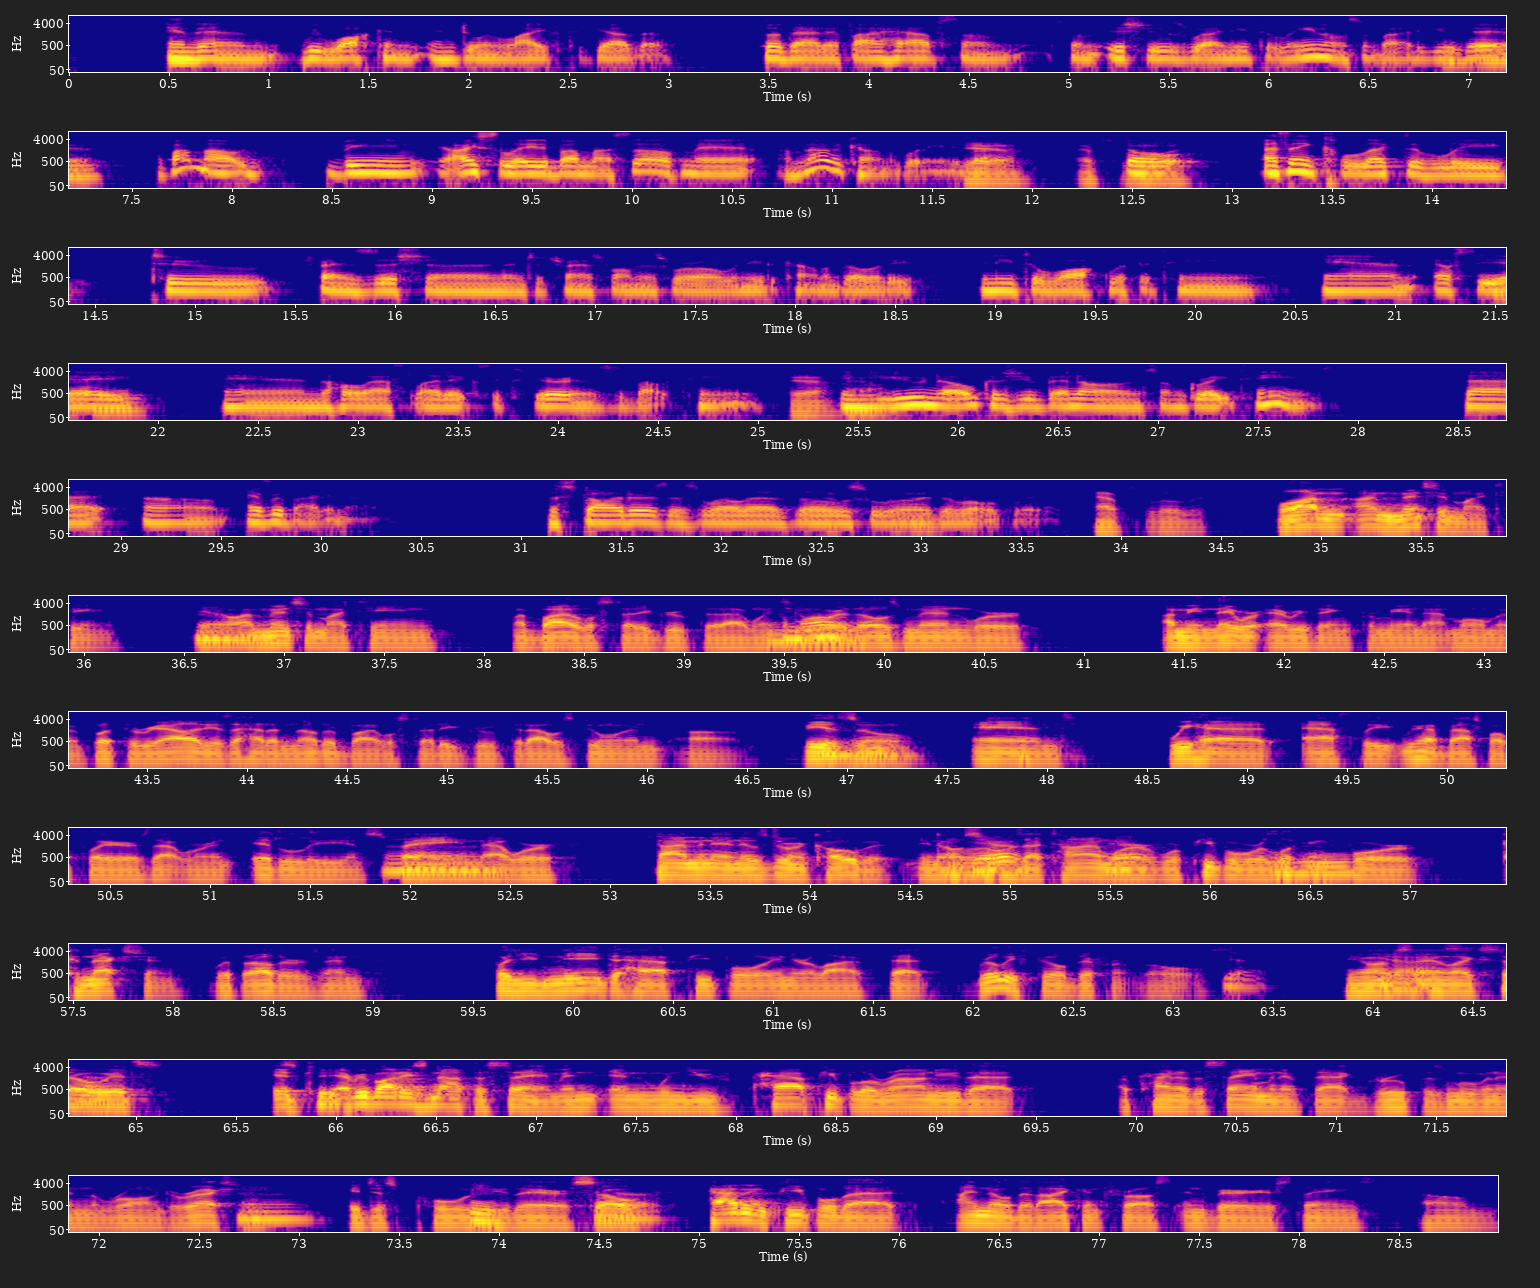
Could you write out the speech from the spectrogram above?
And then we walking and doing life together. So that if I have some some issues where I need to lean on somebody, you're there. If I'm out being isolated by myself, man, I'm not accountable to anybody. Yeah, absolutely. So I think collectively to transition and to transform this world, we need accountability. We need to walk with a team. And FCA and the whole athletics experience is about team. yeah. And you know, because you've been on some great teams, that um, everybody matters. the starters as well as those who are the role players. Absolutely. Well, I'm, I mentioned my team. You know, I Mhm. mentioned my team, my Bible study group that I went to, where those men were, I mean, they were everything for me in that moment. But the reality is, I had another Bible study group that I was doing uh, via Mhm. Zoom, and we had athlete, we had basketball players that were in Italy and Spain Mm. that were chiming in. It was during COVID, you know, so it was that time where Yeah. where people were looking Mhm. for connection with others, and but you need to have people in your life that really fill different roles. Yes. You know what I'm saying? Like so Yeah. it's It's it's everybody's not the same. And and when you have people around you that are kind of the same and if that group is moving in the wrong direction, Mm. it just pulls Mm. you there. So does. having people that I know that I can trust in various things, um,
